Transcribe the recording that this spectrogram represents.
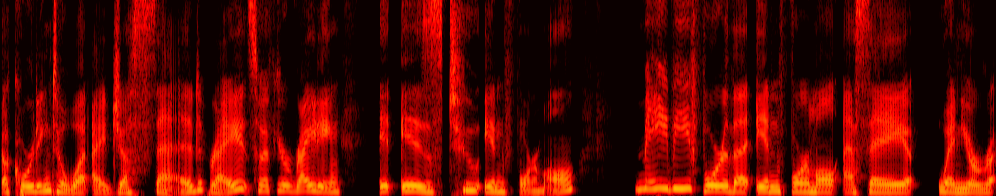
according to what I just said, right? So if you're writing, it is too informal. Maybe for the informal essay when you're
